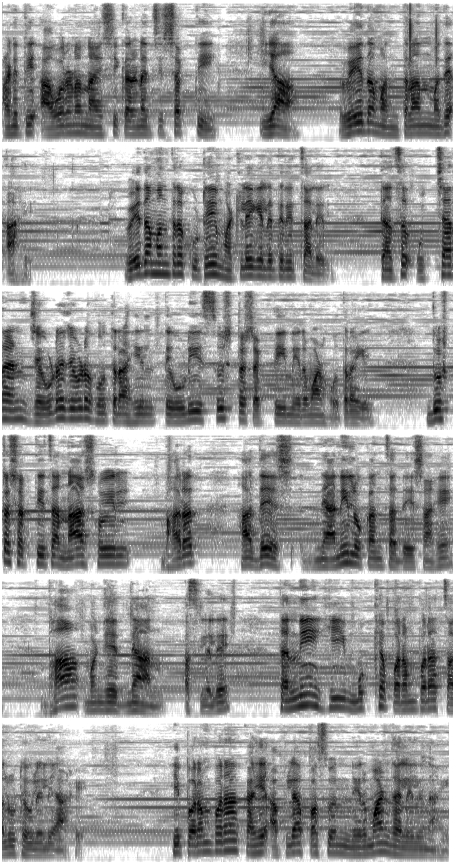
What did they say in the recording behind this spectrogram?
आणि ती आवरणं नाहीशी करण्याची शक्ती या वेदमंत्रांमध्ये आहे. वेदमंत्र कुठेही म्हटले गेले तरी चालेल. त्याचं उच्चारण जेवढं जेवढं होत राहील तेवढी सुष्ट शक्ती निर्माण होत राहील. दुष्ट शक्तीचा नाश होईल. भारत हा देश ज्ञानी लोकांचा देश आहे. भा म्हणजे ज्ञान असलेले त्यांनी ही मुख्य परंपरा चालू ठेवलेली आहे. ही परंपरा काही आपल्यापासून निर्माण झालेली नाही.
